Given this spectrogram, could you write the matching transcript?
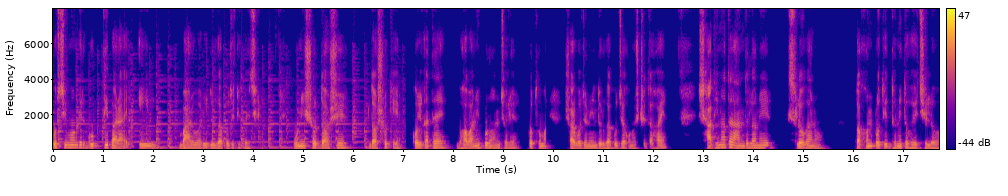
পশ্চিমবঙ্গের গুপ্তিপাড়ায় এই বারোয়ারি দুর্গাপুজোটি হয়েছিল। উনিশশো দশের দশকে কলকাতায় ভবানীপুর অঞ্চলে প্রথম সর্বজনীন দুর্গাপূজা অনুষ্ঠিত হয়। স্বাধীনতার আন্দোলনের স্লোগানও তখন প্রতিধ্বনিত হয়েছিল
